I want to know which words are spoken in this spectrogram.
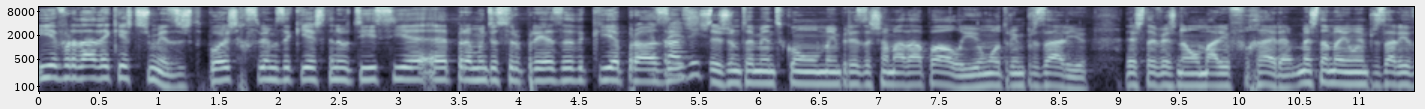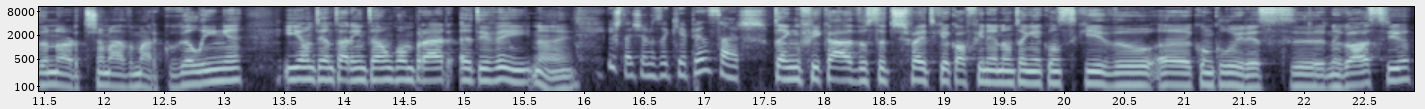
e a verdade é que estes meses depois recebemos aqui esta notícia eh, para muita surpresa de que a Prozis, a Prozis, juntamente com uma empresa chamada Apollo e um outro empresário, desta vez não o Mário Ferreira, mas também um empresário do Norte chamado Marco Galinha, iam tentar então comprar a TVI, não é? Isto deixa-nos aqui a pensar. Tenho ficado satisfeito que a Cofina não tenha conseguido uh, concluir esse negócio.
